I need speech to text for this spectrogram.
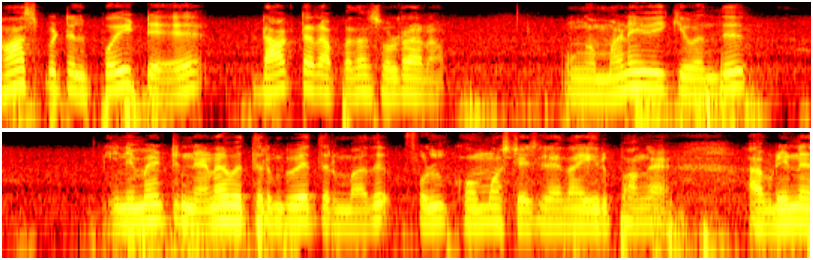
ஹாஸ்பிட்டல் போயிட்டு டாக்டர் அப்போ தான் சொல்கிறாராம் உங்கள் மனைவிக்கு வந்து இனிமேட்டு நினைவு திரும்பவே திரும்பாது ஃபுல் கோமா ஸ்டேஜில் தான் இருப்பாங்க அப்படின்னு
